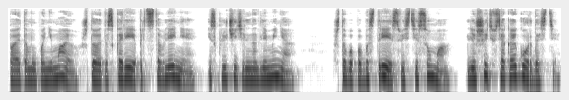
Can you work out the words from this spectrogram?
поэтому понимаю, что это скорее представление исключительно для меня, чтобы побыстрее свести с ума, лишить всякой гордости,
